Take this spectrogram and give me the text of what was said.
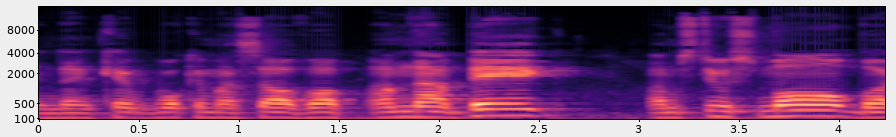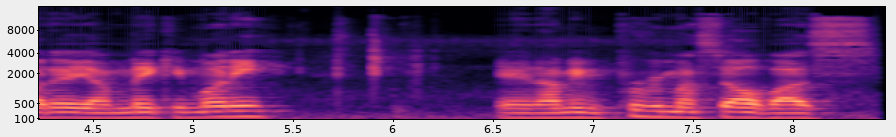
and then kept working myself up. I'm not big, I'm still small, but hey, I'm making money and I'm improving myself as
